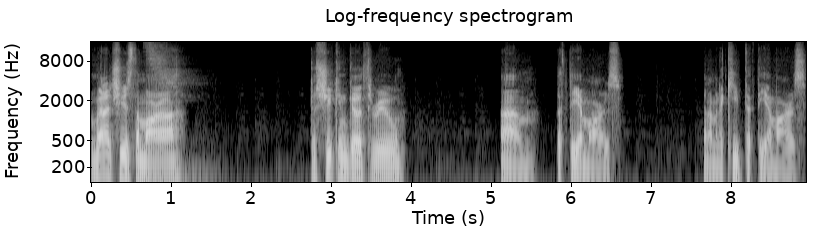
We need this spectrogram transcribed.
I'm gonna choose the Mara because she can go through um, the Theomars, and I'm gonna keep the Theomars.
